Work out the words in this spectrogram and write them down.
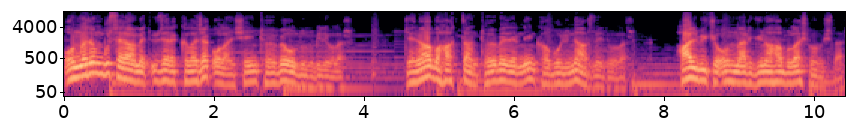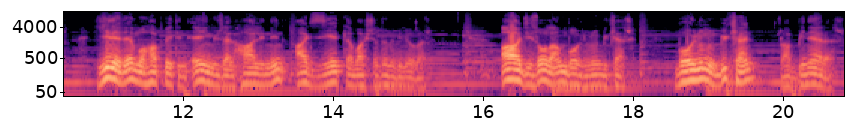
Onların bu selamet üzere kılacak olan şeyin tövbe olduğunu biliyorlar. Cenab-ı Hak'tan tövbelerinin kabulünü arzu ediyorlar. Halbuki onlar günaha bulaşmamışlar. Yine de muhabbetin en güzel halinin acziyetle başladığını biliyorlar. Aciz olan boynunu büker. Boynunu büken Rabbine erer.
